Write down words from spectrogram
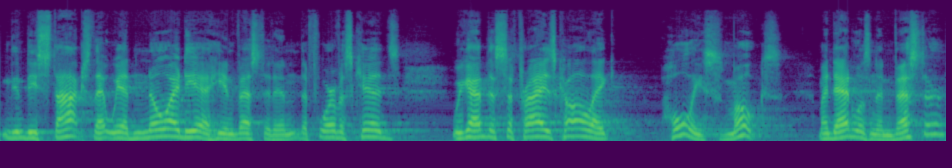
these stocks that we had no idea he invested in. The four of us kids, we got this surprise call like, holy smokes, my dad was an investor?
